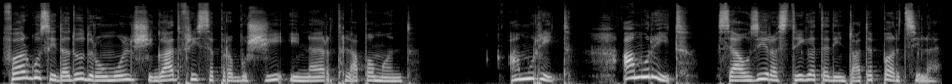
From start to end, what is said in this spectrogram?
Fergus îi dădu drumul și Godfrey se prăbuși inert la pământ. A murit, a murit! Se auziră strigăte din toate părțile.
